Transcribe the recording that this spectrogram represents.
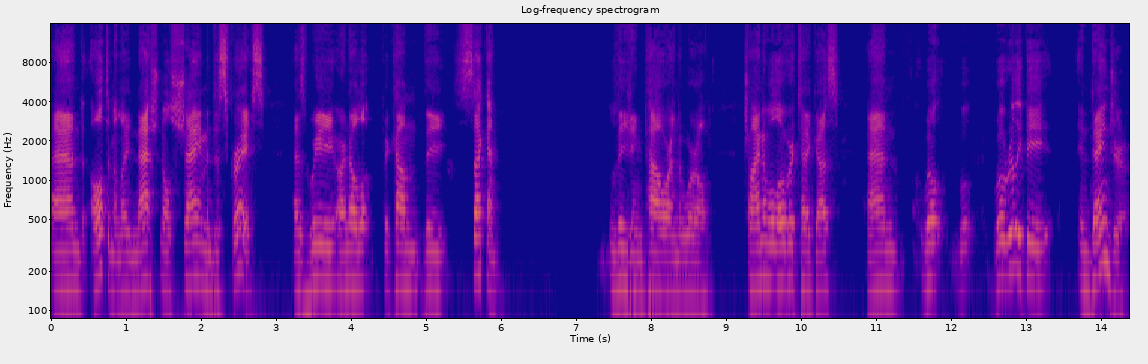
and ultimately national shame and disgrace as we are no become the second leading power in the world. China will overtake us, and we'll we'll we'll really be in danger.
